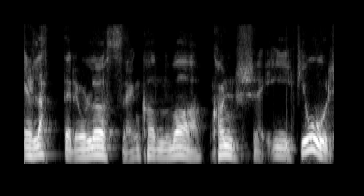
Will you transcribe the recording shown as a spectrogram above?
er lettere å løse enn hva den var kanskje i fjor.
